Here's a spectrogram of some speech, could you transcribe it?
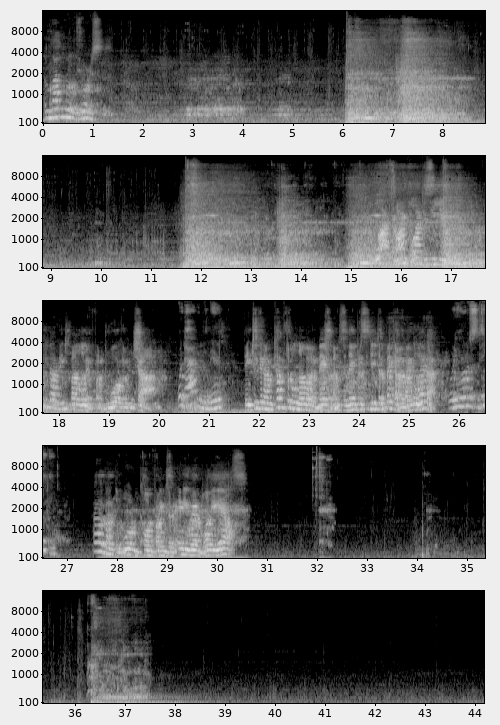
I'm glad we went with yours. You. You've now reached my limit for dwarven charm. What happened, Mimir? They took an uncomfortable number of measurements and then proceeded to bicker about the weather. What do you want us to take you? How about the warm confines of anywhere bloody else?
